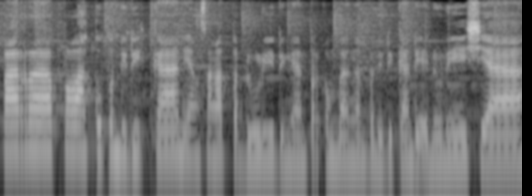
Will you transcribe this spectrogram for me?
para pelaku pendidikan yang sangat peduli dengan perkembangan pendidikan di Indonesia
